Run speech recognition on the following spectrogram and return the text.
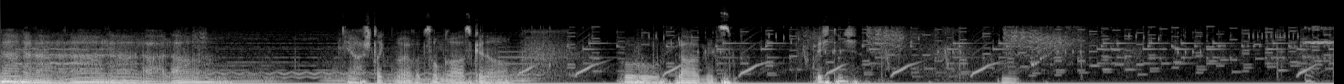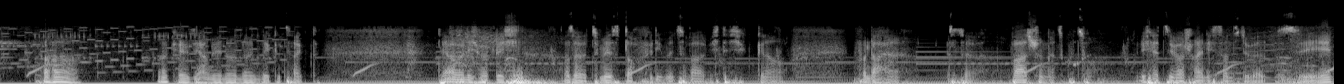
La la la la la la la. Ja, streckt mal eure Zungen raus, genau. Huhu, blaue Münzen. Wichtig? Hm. Aha. Okay, sie haben mir nur einen neuen Weg gezeigt. Der aber nicht wirklich, also zumindest doch für die Münze war wichtig, genau. Von daher ist der, war es schon ganz gut so. Ich hätte sie wahrscheinlich sonst übersehen.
